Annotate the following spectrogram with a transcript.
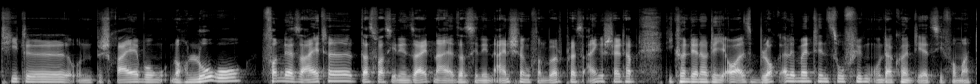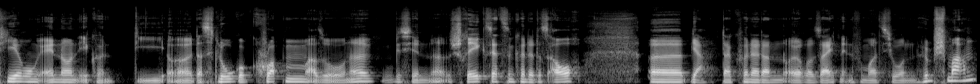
Titel und Beschreibung, noch Logo von der Seite, das, was ihr in den Seiten, das ihr in den Einstellungen von WordPress eingestellt habt, die könnt ihr natürlich auch als Blockelemente hinzufügen und da könnt ihr jetzt die Formatierung ändern, ihr könnt die, äh, das Logo croppen, also ne, ein bisschen ne, schräg setzen könnt ihr das auch. Äh, ja, da könnt ihr dann eure Seiteninformationen hübsch machen.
